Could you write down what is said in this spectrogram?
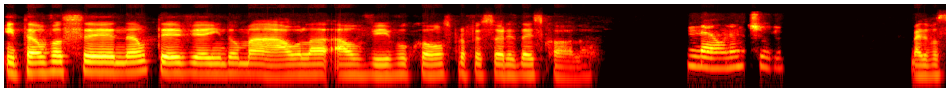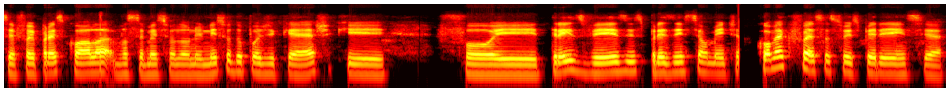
Então você não teve ainda uma aula ao vivo com os professores da escola? Não, não tive. Mas você foi para a escola, você mencionou no início do podcast que foi três vezes presencialmente. Como é que foi essa sua experiência?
